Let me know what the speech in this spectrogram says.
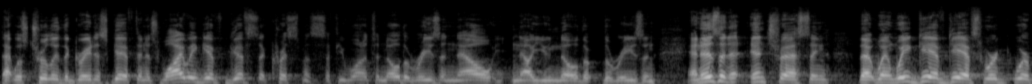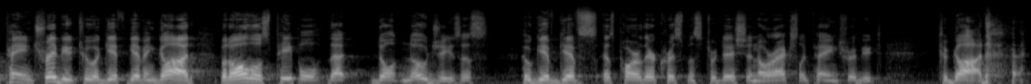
That was truly the greatest gift. And it's why we give gifts at Christmas. If you wanted to know the reason, now, now you know the, the reason. And isn't it interesting that when we give gifts, we're, we're paying tribute to a gift giving God, but all those people that don't know Jesus, who give gifts as part of their Christmas tradition, are actually paying tribute to God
